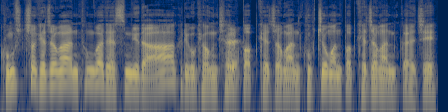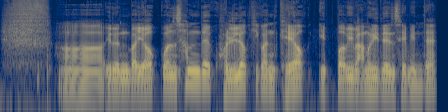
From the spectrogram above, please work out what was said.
공수처 개정안 통과됐습니다. 그리고 경찰법 네. 개정안, 국정원법 개정안까지 어, 이른바 여권 3대 권력기관 개혁 입법이 마무리된 셈인데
